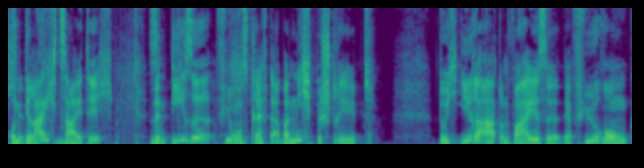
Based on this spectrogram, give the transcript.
Und gleichzeitig das. sind diese Führungskräfte aber nicht bestrebt, durch ihre Art und Weise der Führung,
